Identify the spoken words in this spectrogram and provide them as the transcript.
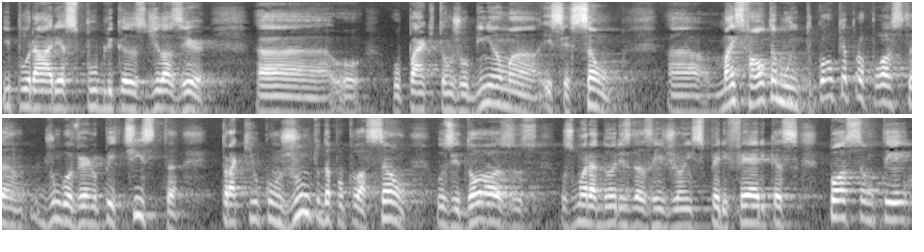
e por áreas públicas de lazer. Ah, o, o Parque Tom Jobim é uma exceção, ah, mas falta muito. Qual que é a proposta de um governo petista para que o conjunto da população, os idosos, os moradores das regiões periféricas possam ter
